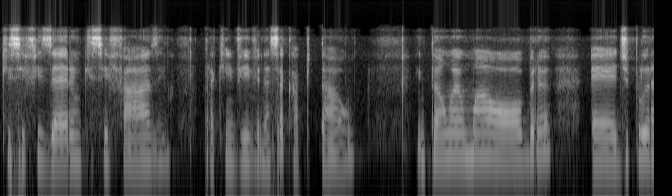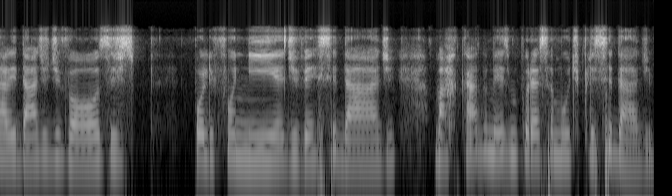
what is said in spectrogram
que se fizeram, que se fazem para quem vive nessa capital. Então, é uma obra é, de pluralidade de vozes, polifonia, diversidade, marcado mesmo por essa multiplicidade.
